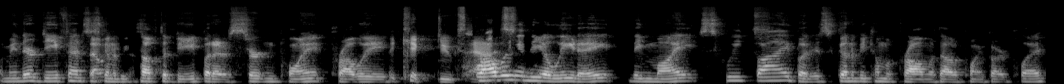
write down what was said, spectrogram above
I mean, their defense is going to be tough to beat, but at a certain point, probably They kicked Duke's probably ass. in the elite eight, they might squeak by, but it's going to become a problem without a point guard play.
